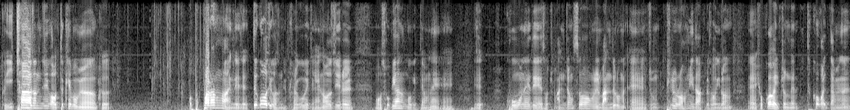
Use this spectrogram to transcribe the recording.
그 2차 전지가 어떻게 보면 그 뭐 폭발하는 건 아닌데 이제 뜨거워지거든요. 결국에 이제 에너지를 뭐 소비하는 거기 때문에 예, 이제 고온에 대해서 좀 안정성을 만들어는 예, 좀 필요로 합니다. 그래서 이런 예, 효과가 입증된 특허가 있다면은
